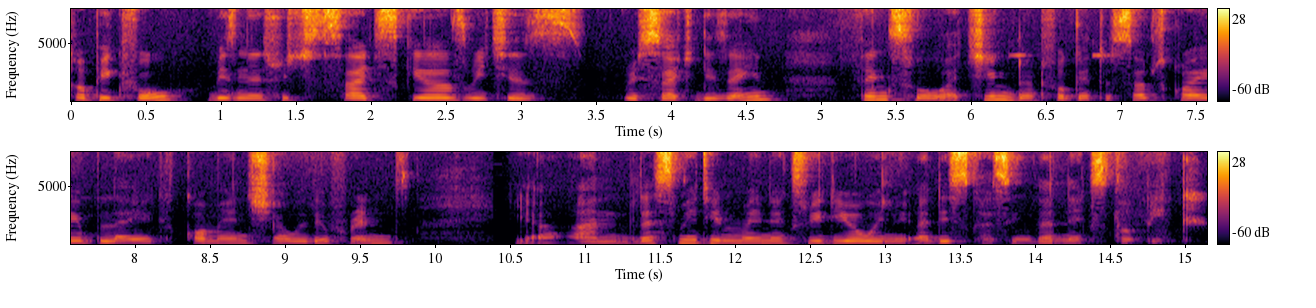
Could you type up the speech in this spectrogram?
topic 4 business research skills which is research design Thanks for watching. Don't forget to subscribe, like, comment, share with your friends. Yeah, and let's meet in my next video when we are discussing the next topic.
